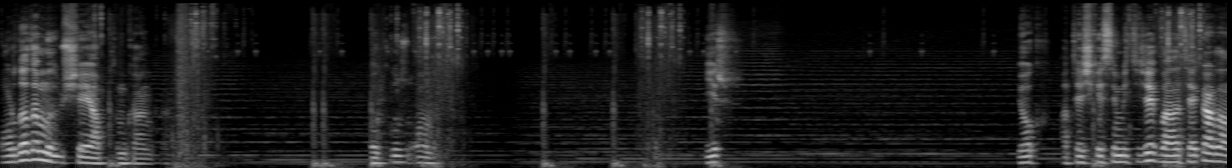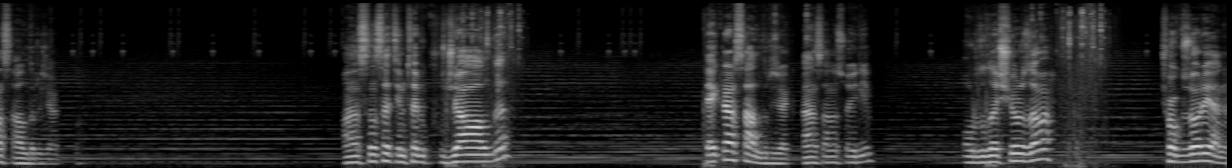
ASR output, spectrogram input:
Orada da mı bir şey yaptım kanka? 9 10 1 Yok, ateşkesin bitecek. Bana tekrardan saldıracak bu. Anasını satayım tabi kucağa aldı. Tekrar saldıracak. Ben sana söyleyeyim. Ordulaşıyoruz ama çok zor yani.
